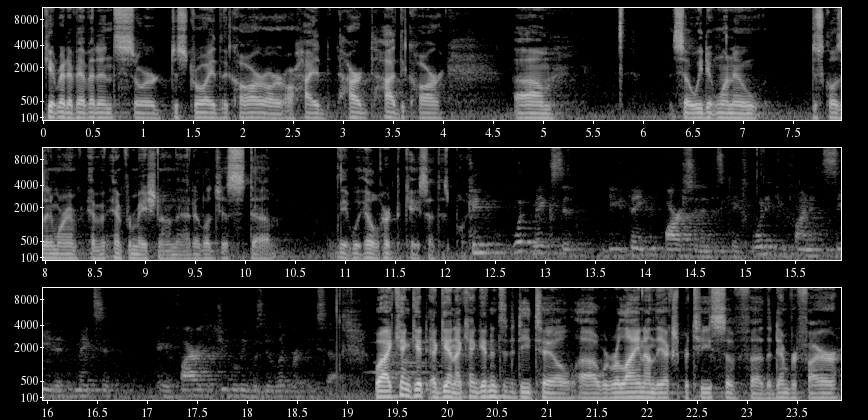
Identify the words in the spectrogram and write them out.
get rid of evidence or destroy the car or or hide, hide hide the car. Um, So we didn't want to disclose any more in- information on that. It'll just, uh, it will- it'll hurt the case at this point. Can, what makes it, think, arson in this case? What did you find at the scene that makes it a fire that you believe was deliberately set? Well, I can't get, again, I can't get into the detail. Uh, We're relying on the expertise of uh, the Denver Fire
